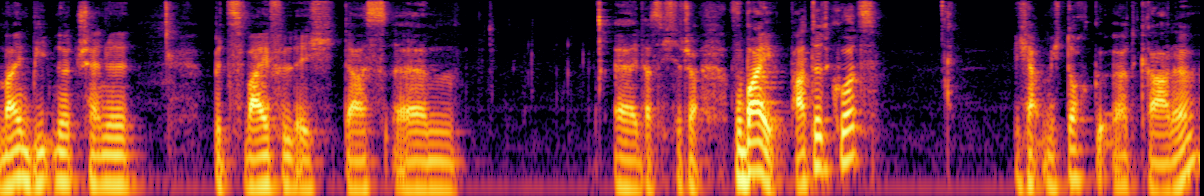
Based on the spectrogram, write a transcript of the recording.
mein BeatNerd-Channel bezweifle ich, dass, ähm, äh, dass ich das schaffe. Wobei, wartet kurz ich habe mich doch geirrt gerade.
